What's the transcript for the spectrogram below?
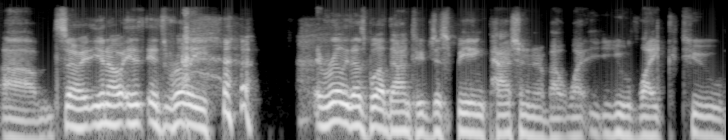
Um, so you know, it, it's really, it really does boil down to just being passionate about what you like to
